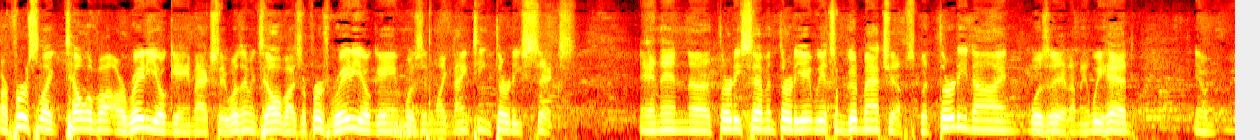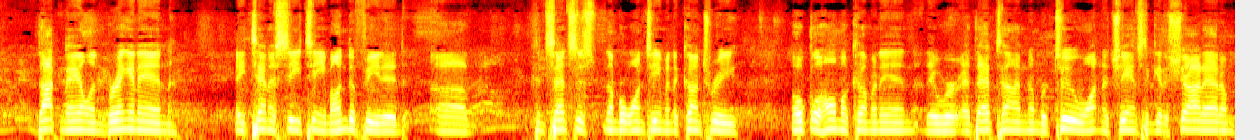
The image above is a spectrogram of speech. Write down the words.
our first like televised or radio game, actually, it wasn't even televised. Our first radio game was in like 1936. And then uh, 37, 38, we had some good matchups, but 39 was it. I mean, we had, you know, Doc Neyland bringing in a Tennessee team undefeated, uh, consensus number one team in the country. Oklahoma coming in. They were at that time number two, wanting a chance to get a shot at them.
